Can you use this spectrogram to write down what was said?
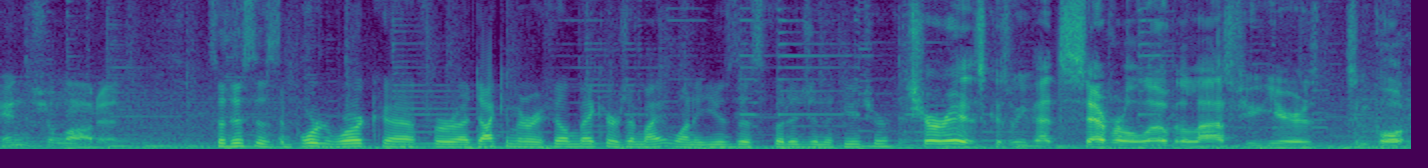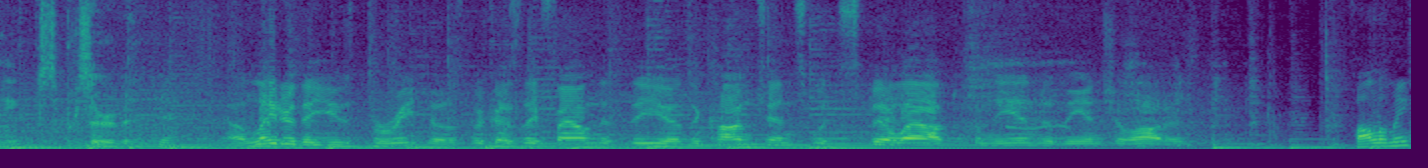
enchiladas. So this is important work uh, for uh, documentary filmmakers that might want to use this footage in the future? It sure is, because we've had several over the last few years. It's important to preserve it. Yeah. Uh, later they used burritos because they found that the, uh, the contents would spill out from the end of the enchiladas. Follow me?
